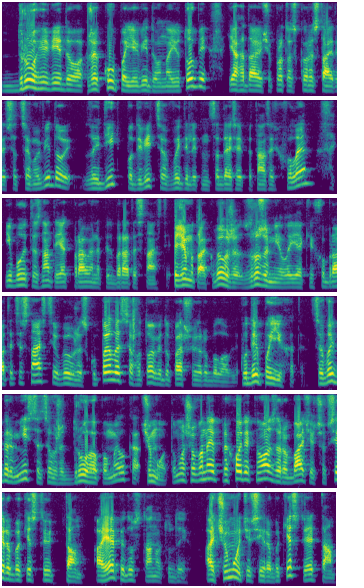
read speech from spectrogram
друге відео, вже купа є відео на Ютубі. Я гадаю, що просто скористайтеся цими відео. Зайдіть, подивіться, виділіть на це 10-15 хвилин і будете знати, як правильно підбирати снасті. Скажімо так, ви вже зрозуміли, як їх обрати ці снасті, ви вже скупилися, готові до першої риболовлі. Куди поїхати? Це вибір місця, це вже друга помилка. Чому? Тому що вони приходять на озеро, бачать, що всі рибаки стоять там, а я піду стану туди. А чому ті всі рибаки стоять там?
